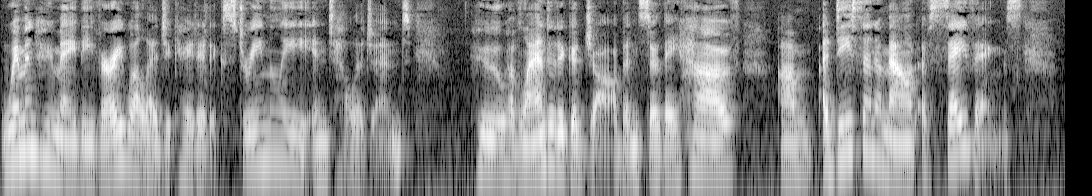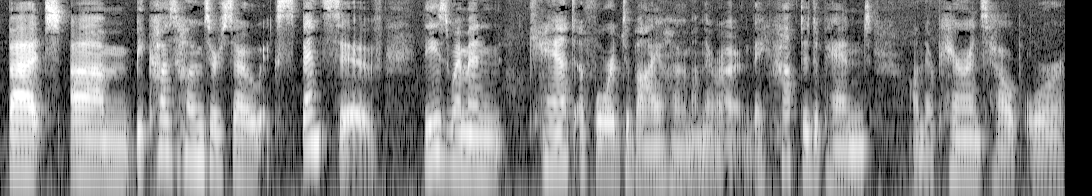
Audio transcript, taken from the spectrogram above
women who may be very well educated, extremely intelligent, who have landed a good job, and so they have um, a decent amount of savings. But um, because homes are so expensive, these women can't afford to buy a home on their own. They have to depend on their parents' help or,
